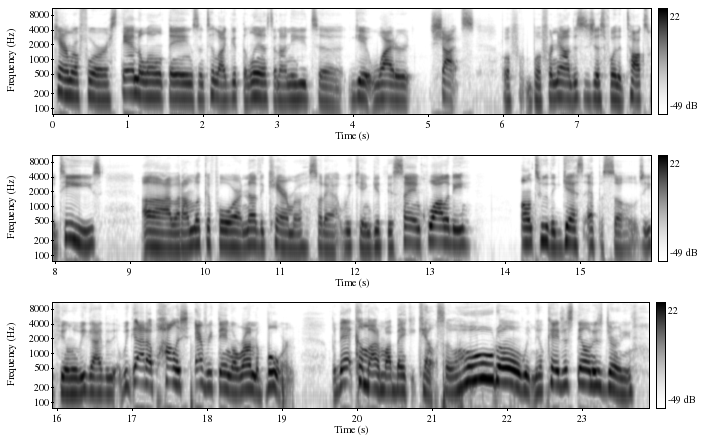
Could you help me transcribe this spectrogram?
camera for standalone things until I get the lens that I need to get wider shots. But for, but for now, this is just for the talks with T's. Uh, but I'm looking for another camera so that we can get this same quality onto the guest episodes. You feel me? We got to we got to polish everything around the board. But that come out of my bank account. So hold on with me, okay? Just stay on this journey.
